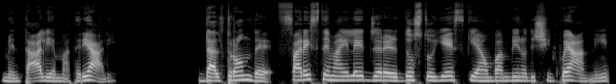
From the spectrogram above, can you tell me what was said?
mentali e materiali. D'altronde, fareste mai leggere Dostoevsky a un bambino di 5 anni?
